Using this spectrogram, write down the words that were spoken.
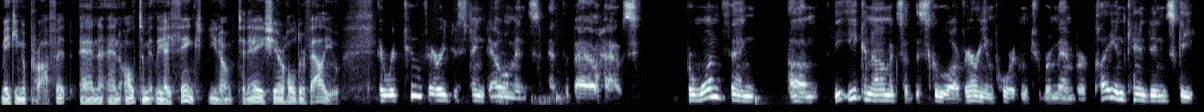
making a profit and and ultimately I think you know today shareholder value. There were two very distinct elements at the Bauhaus. For one thing, um, the economics of the school are very important to remember. Klee and Kandinsky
